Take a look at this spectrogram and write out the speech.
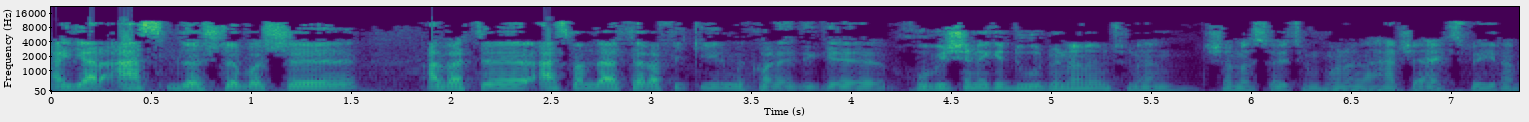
اگر اسب داشته باشه البته اسبم در ترافیک گیر می‌کنه دیگه. خوبیش اینه که دوربینا نمی‌تونن شناساییتون کنن. هرچی عکس بگیرن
